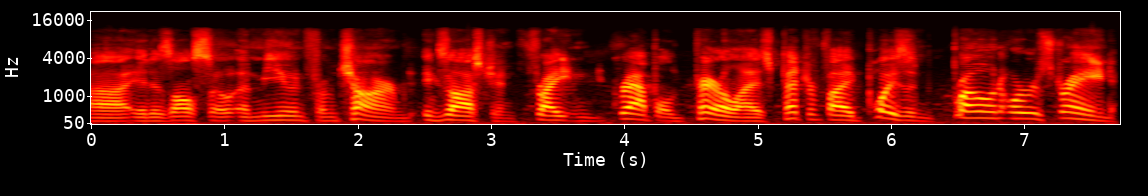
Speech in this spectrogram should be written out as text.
Uh, it is also immune from charmed, exhaustion, frightened, grappled, paralyzed, petrified, poisoned, prone, or restrained.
